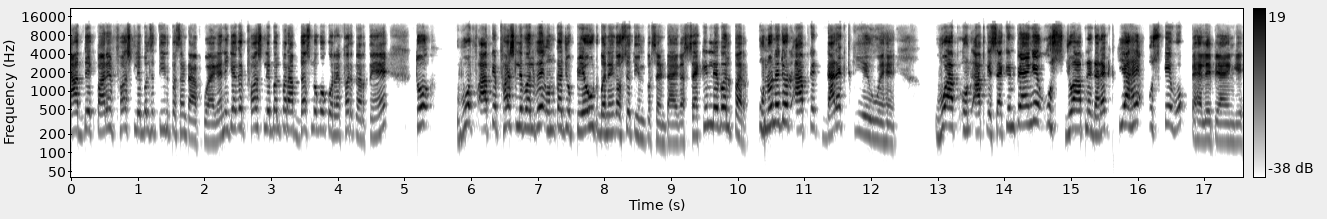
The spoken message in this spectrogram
आप देख पा रहे हैं फ़र्स्ट लेवल से तीन परसेंट आपको आएगा। यानी कि अगर फ़र्स्ट लेवल पर आप दस लोगों को रेफर करते हैं तो वो आपके फ़र्स्ट लेवल पे उनका जो पे आउट बनेगा उससे तीन परसेंट आएगा। सेकंड लेवल पर उन्होंने जो आपके डायरेक्ट किए हुए हैं वो आप उन, आपके सेकंड पे आएँगे, उस जो आपने डायरेक्ट किया है, उसके वो पहले पे आएँगे।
